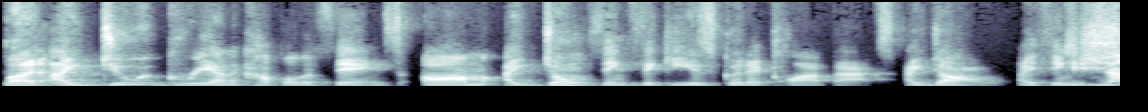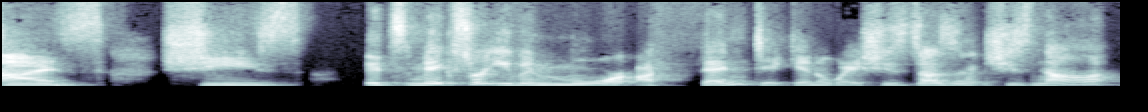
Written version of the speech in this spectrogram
but I do agree on a couple of things. Um, I don't think Vicki is good at clapbacks. I don't. I think she's she's, she's it makes her even more authentic in a way. She's doesn't, she's not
